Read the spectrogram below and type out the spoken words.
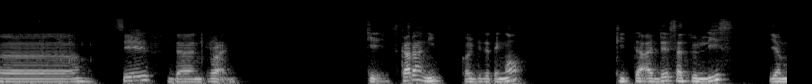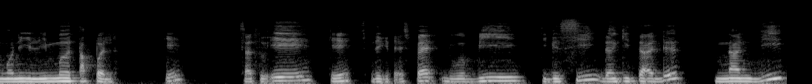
Uh, save dan run. Okay, sekarang ni kalau kita tengok kita ada satu list yang mengandungi lima tuple. Okay, satu A, okay, seperti kita expect, dua B, tiga C dan kita ada none D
